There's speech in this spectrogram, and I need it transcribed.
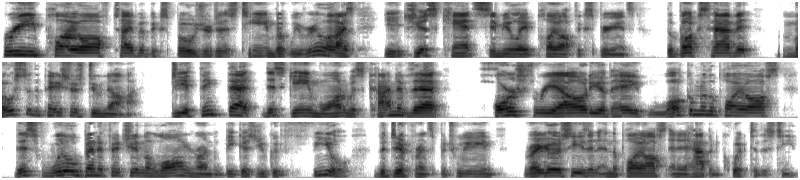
pre playoff type of exposure to this team, but we realize you just can't simulate playoff experience. The Bucks have it, most of the Pacers do not. Do you think that this game one was kind of that harsh reality of, hey, welcome to the playoffs? This will benefit you in the long run because you could feel the difference between regular season and the playoffs, and it happened quick to this team.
